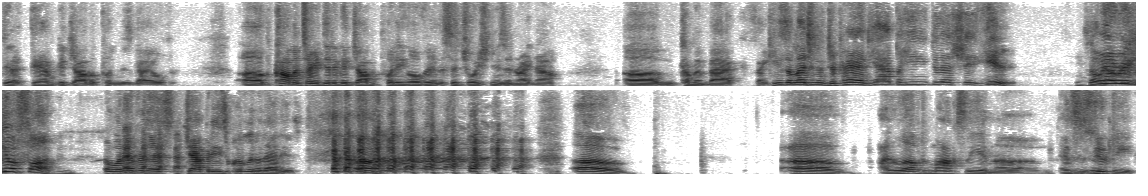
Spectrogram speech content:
did a damn good job of putting this guy over. Uh, commentary did a good job of putting over the situation he's in right now. Um, coming back, it's like he's a legend in Japan. Yeah, but he didn't do that shit here, so we don't really give a fuck or whatever that Japanese equivalent of that is. um, um, I loved Moxley and um and Suzuki. Suzuki.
